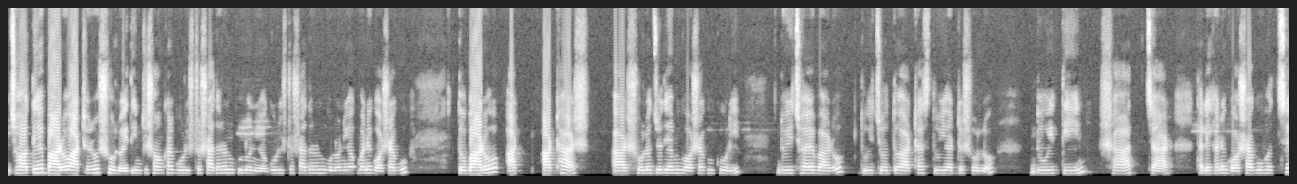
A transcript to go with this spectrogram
ঝতে বারো, আঠেরো, ষোলো, এই তিনটি সংখ্যার গরিষ্ঠ সাধারণ গুণনীয়ক। গরিষ্ঠ সাধারণ গুণনীয়ক মানে গসাগু। তো বারো আঠাশ আর ষোলো যদি আমি গসাগু করি, দুই ছয় বারো, দুই চোদ্দ, আঠাশ, দুই আটে, ষোলো, দুই তিন, সাত, চার, তাহলে এখানে গসাগু হচ্ছে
